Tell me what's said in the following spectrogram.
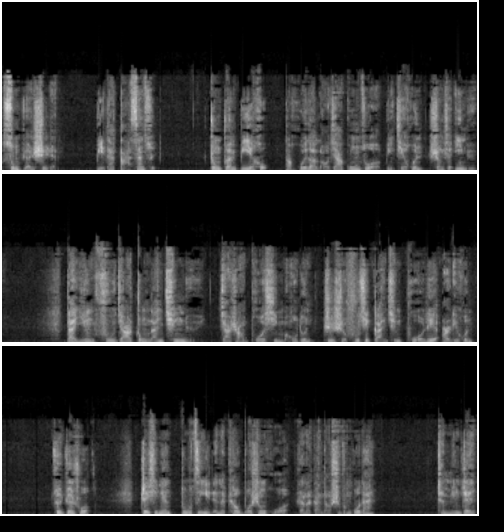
松原市人，比他大三岁。中专毕业后，他回到老家工作并结婚，生下一女。但因夫家重男轻女，加上婆媳矛盾，致使夫妻感情破裂而离婚。崔娟说，这些年独自一人的漂泊生活让她感到十分孤单。陈明镇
